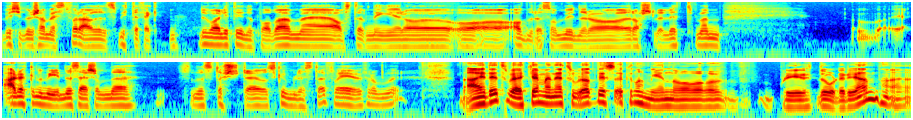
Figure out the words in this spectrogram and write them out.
bekymrer seg mest for, er jo den smitteeffekten. Du var litt inne på det med avstemninger og, og andre som begynner å rasle litt. Men er det økonomien du ser som det, som det, største og skumleste for EU framover? Nei, det tror jeg ikke. Men jeg tror at hvis økonomien nå blir dårligere igjen, eh,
